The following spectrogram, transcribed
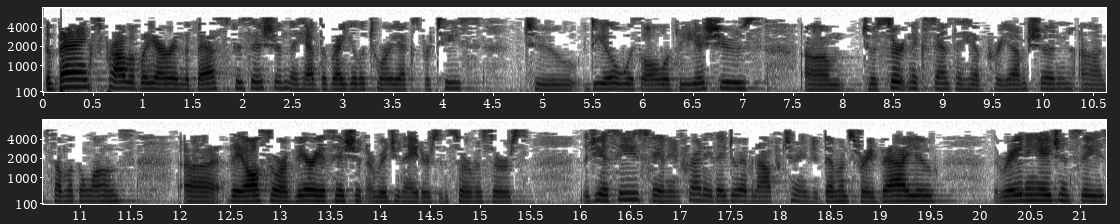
The banks probably are in the best position. They have the regulatory expertise to deal with all of the issues. Um, to a certain extent, they have preemption on some of the loans. Uh, they also are very efficient originators and servicers. The GSEs, Fannie and Freddie, they do have an opportunity to demonstrate value. The rating agencies,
